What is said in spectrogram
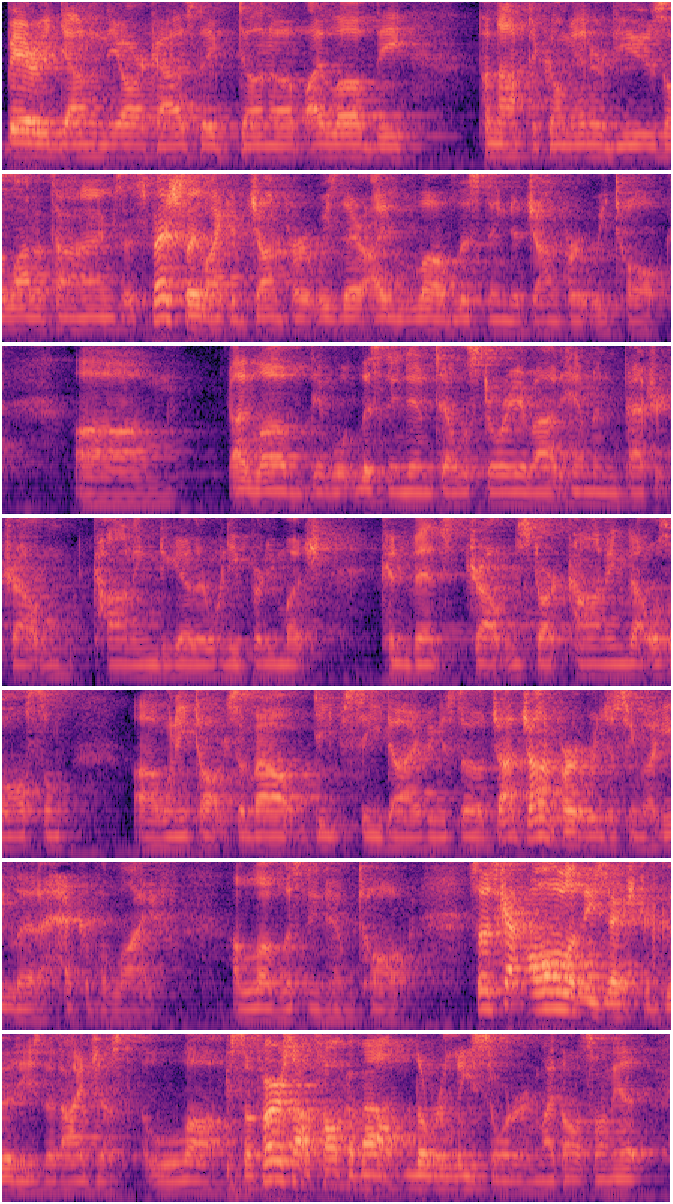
buried down in the archives they've done up. I love the Panopticon interviews a lot of times, especially like if Jon Pertwee's there. I love listening to Jon Pertwee talk. Um, I love listening to him tell the story about him and Patrick Troughton conning together when he pretty much convinced Troughton to start conning. That was awesome. Uh, when he talks about deep sea diving and stuff. John, Jon Pertwee just seemed like he led a heck of a life. I love listening to him talk. So it's got all of these extra goodies that I just love. So first I'll talk about the release order and my thoughts on it.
